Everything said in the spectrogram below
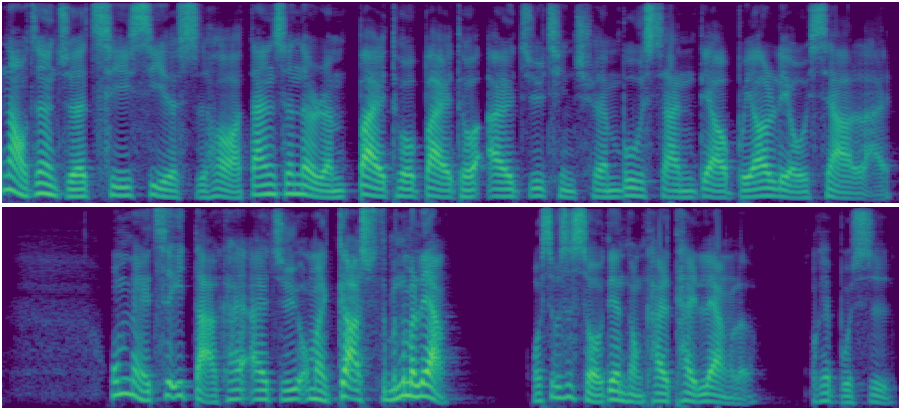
那我真的觉得七夕的时候啊，单身的人拜托拜托，IG 请全部删掉，不要留下来。我每次一打开 IG，Oh my gosh，怎么那么亮？我是不是手电筒开的太亮了？OK，不是，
